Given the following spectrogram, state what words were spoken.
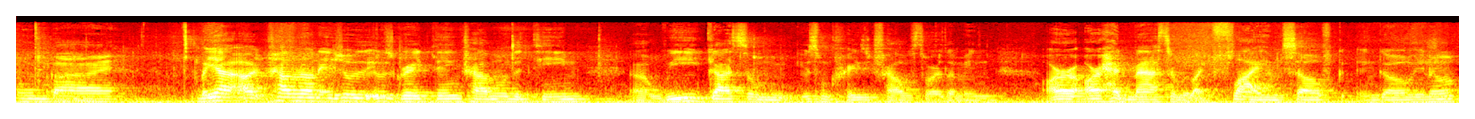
Mumbai. But yeah, uh, traveling around Asia, it was a great thing. Traveling with the team, uh, we got some it was some crazy travel stories. I mean, our our headmaster would like fly himself and go. You know,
